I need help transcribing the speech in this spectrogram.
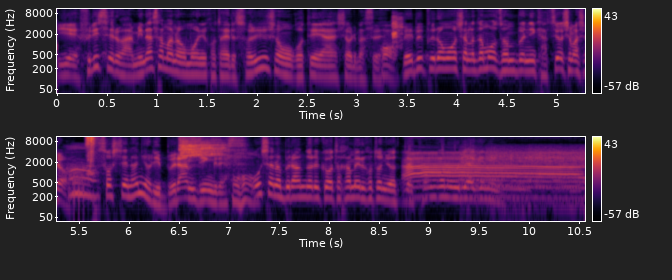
いえフリーセルは皆様の思いに応えるソリューションをご提案しております。ウェブプロモーションなども存分に活用しましょう。そして何よりブランディングです。御社のブランド力を高めることによって今後の売り上げに。もあ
